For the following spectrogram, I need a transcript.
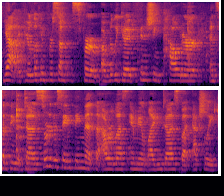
yeah, if you're looking for some for a really good finishing powder and something that does sort of the same thing that the Hourglass Ambient Lighting does, but actually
